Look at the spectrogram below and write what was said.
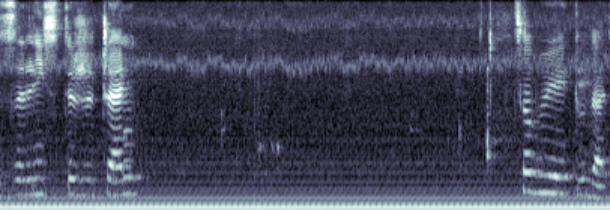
z listy życzeń. Co by jej tu dać?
